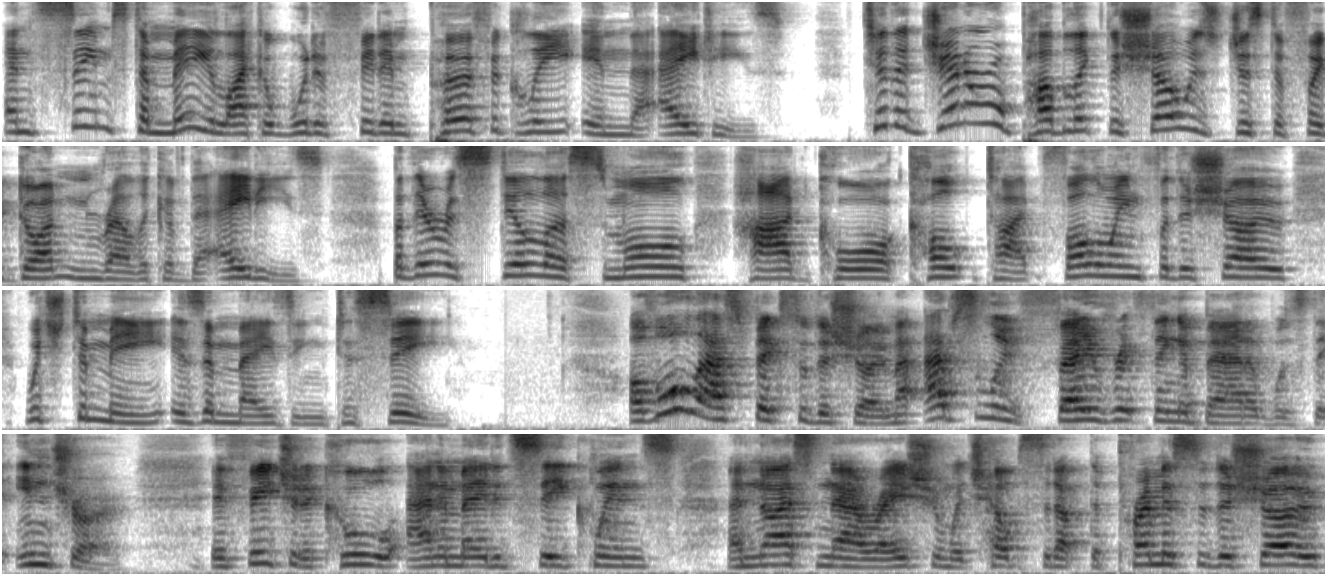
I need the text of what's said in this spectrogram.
and seems to me like it would have fit in perfectly in the 80s. To the general public, the show is just a forgotten relic of the 80s, but there is still a small, hardcore cult type following for the show, which to me is amazing to see. Of all aspects of the show, my absolute favourite thing about it was the intro. It featured a cool animated sequence, a nice narration which helped set up the premise of the show,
